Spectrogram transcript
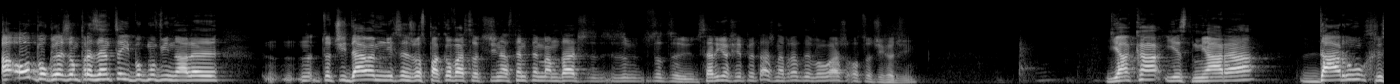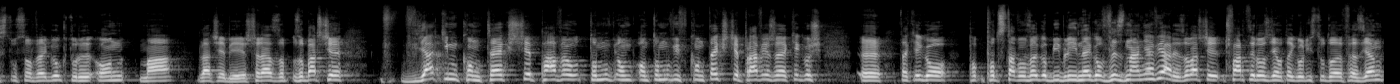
A obok leżą prezenty i Bóg mówi, no ale no, to ci dałem, nie chcesz rozpakować, co ci następne mam dać. Co ty, serio się pytasz? Naprawdę wołasz? O co ci chodzi? Jaka jest miara daru Chrystusowego, który On ma dla ciebie? Jeszcze raz, zobaczcie, w, jakim kontekście Paweł to mówi, on, on to mówi w kontekście prawie, że jakiegoś e, takiego po, podstawowego biblijnego wyznania wiary. Zobaczcie, czwarty rozdział tego listu do Efezjan,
